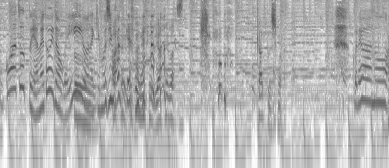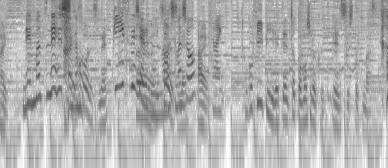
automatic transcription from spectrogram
ここはちょっとやめといた方がいいような気もしますけどね、はい やめます。カットします。これはあの、はい、年末年始はい、のそうですね。P スペシャルに回しましょう,、うんそうですね。はい。ここピーピー入れてちょっと面白く演出しておきます。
